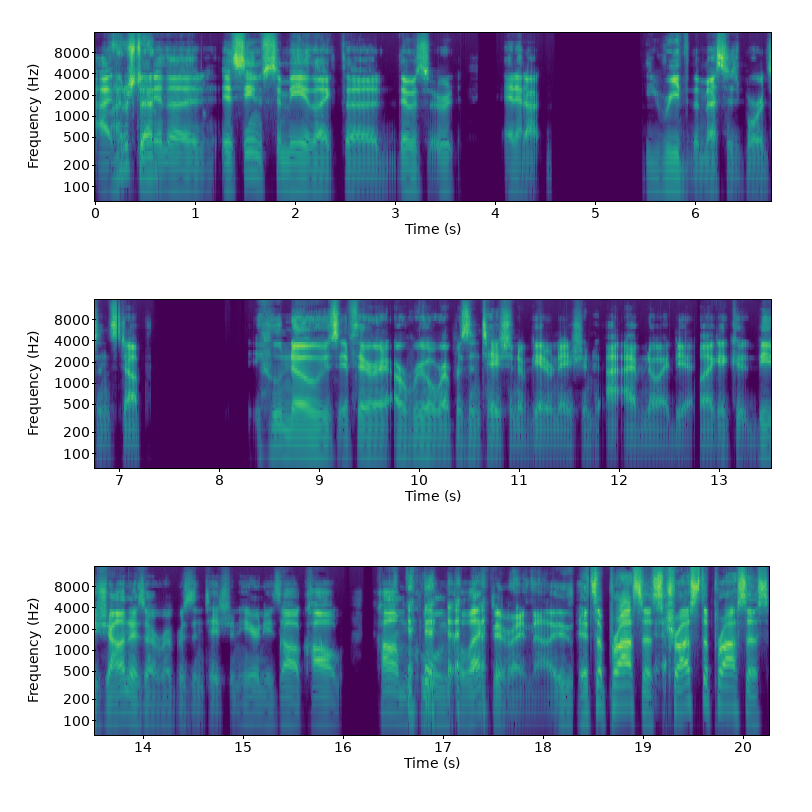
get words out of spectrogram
I, I understand. in the it seems to me like the there was er, and uh, you read the message boards and stuff who knows if they're a real representation of gator nation i, I have no idea like it could be Jean as our representation here and he's all calm calm cool and collected right now he's, It's a process. Trust the process.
